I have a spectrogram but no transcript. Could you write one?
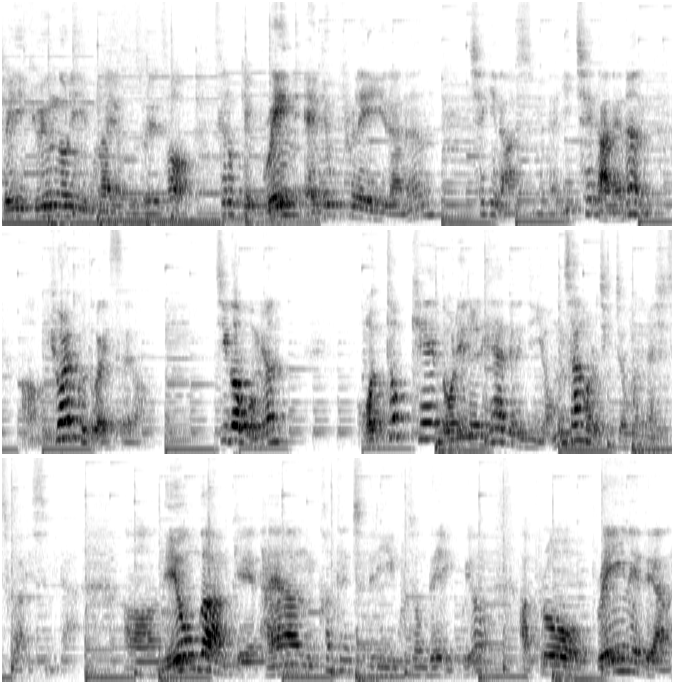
저희 교육놀이 문화연구소에서 새롭게 브레인 에듀 플레이라는 책이 나왔습니다. 이 책 안에는 어, QR 코드가 있어요. 찍어 보면 어떻게 놀이를 해야 되는지 영상으로 직접 확인하실 수가 있습니다. 어, 내용과 함께 다양한 컨텐츠들이 구성되어 있고요. 앞으로 브레인에 대한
